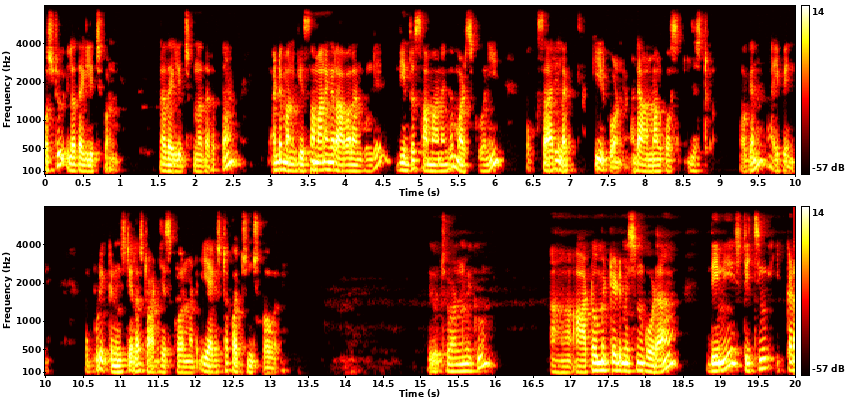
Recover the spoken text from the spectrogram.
ఫస్ట్ ఇలా తగిలించుకోండి. ఇలా తగిలించుకున్న తర్వాత అంటే మనకి సమానంగా రావాలనుకుంటే దీంతో సమానంగా మడుచుకొని ఒకసారి ఇలా కీరుకోండి అంటే ఆర్మాల కోసం. జస్ట్ ఓకేనా? అయిపోయింది. ఇప్పుడు ఇక్కడ నుంచి ఇలా స్టార్ట్ చేసుకోవాలన్నమాట. ఈ ఎక్స్ట్రా ఖర్చు ఉంచుకోవాలి. ఇది చూడండి మీకు. ఆటోమేటెడ్ మిషన్ కూడా దీని స్టిచ్చింగ్ ఇక్కడ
